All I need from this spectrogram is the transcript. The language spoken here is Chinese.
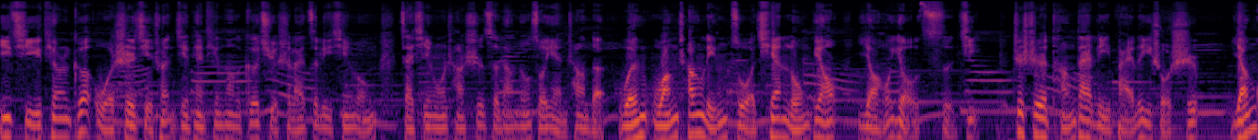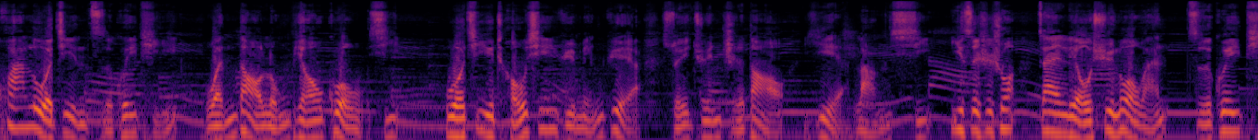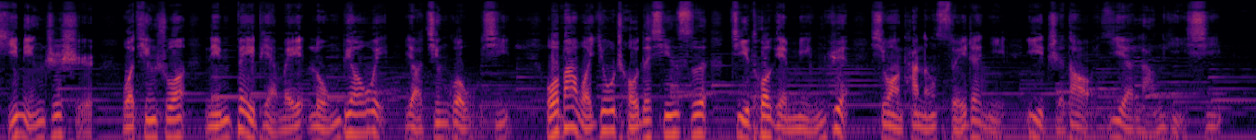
一起听儿歌，我是解春。今天听到的歌曲是来自李新荣在新荣唱诗词当中所演唱的《闻王昌龄左迁龙标，遥有此寄》。这是唐代李白的一首诗：“杨花落尽子规啼，闻道龙标过五溪。我寄愁心与明月，随君直到夜郎西。”意思是说，在柳絮落完、子规啼鸣之时，我听说您被贬为龙标尉，要经过五溪。我把我忧愁的心思寄托给明月，希望它能随着你一直到夜郎以西。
